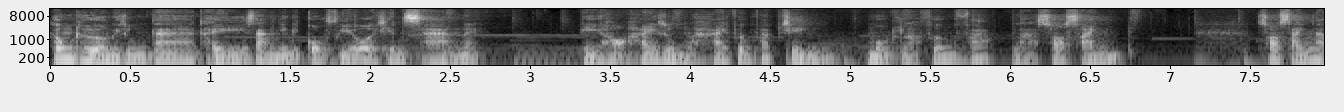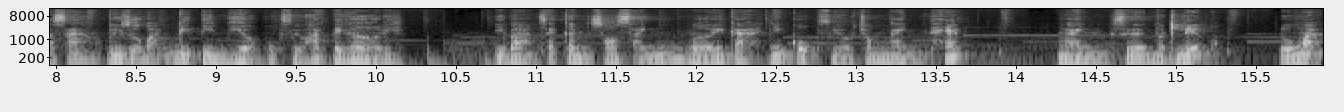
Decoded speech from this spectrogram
Thông thường thì chúng ta thấy rằng những cái cổ phiếu ở trên sàn ấy thì họ hay dùng là hai phương pháp chính. Một là phương pháp là so sánh. So sánh là sao? Ví dụ bạn đi tìm hiểu cổ phiếu HPG đi, thì bạn sẽ cần so sánh với cả những cổ phiếu trong ngành thép, ngành xây dựng vật liệu, đúng không ạ?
